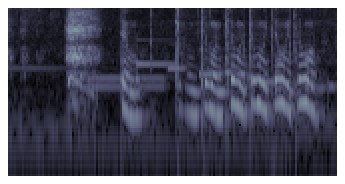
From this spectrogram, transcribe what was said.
tamam. Tamam tamam tamam tamam tamam tamam. Çık çık çık.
